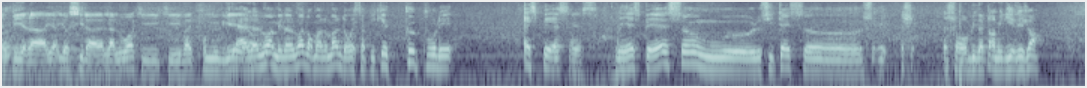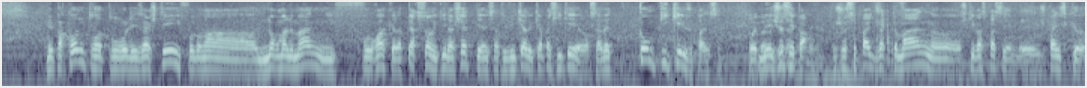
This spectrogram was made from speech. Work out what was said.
Et hein. puis il y, a aussi la, loi qui, va être promulguée. Il y a la loi, mais la loi normalement elle devrait s'appliquer que pour les SPS. Les SPS ou euh, le CITES euh, elles seront obligatoires, mais il y est déjà. Mais par contre, pour les acheter, il faudra, normalement, il faudra que la personne qui l'achète ait un certificat de capacité. Alors ça va être compliqué, je pense. Bah, mais je ne sais pas. Je ne sais pas exactement euh, ce qui va se passer. Mais je pense que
